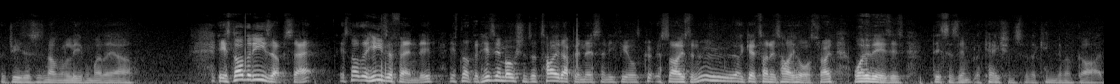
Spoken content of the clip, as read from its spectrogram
So Jesus is not going to leave them where they are. It's not that he's upset. It's not that he's offended. It's not that his emotions are tied up in this and he feels criticized and gets on his high horse, right? What it is, is this has implications for the kingdom of God.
